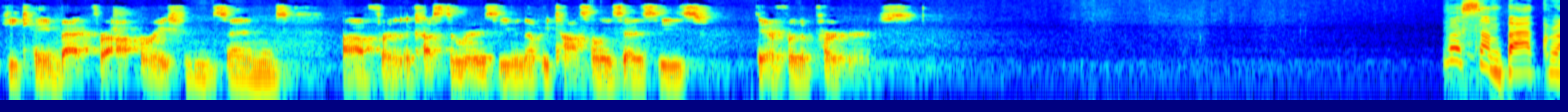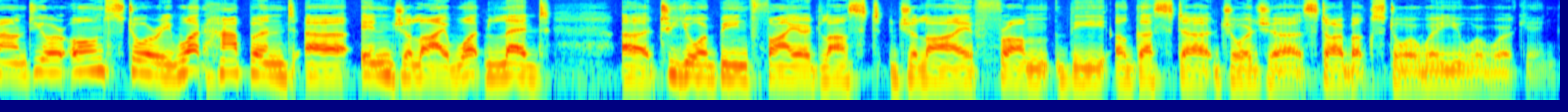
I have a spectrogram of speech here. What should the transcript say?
he came back for operations and uh, for the customers, even though he constantly says he's there for the partners. Give us some background, your own story. What happened uh, in July? What led uh, to your being fired last July from the Augusta, Georgia Starbucks store where you were working?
